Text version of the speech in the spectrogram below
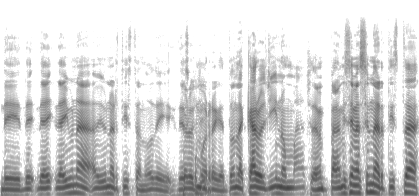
de, de, de- hay, una, hay una artista, ¿no? De, es como G. reggaetón, la Carol G, no manches. Para mí se me hace una artista,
